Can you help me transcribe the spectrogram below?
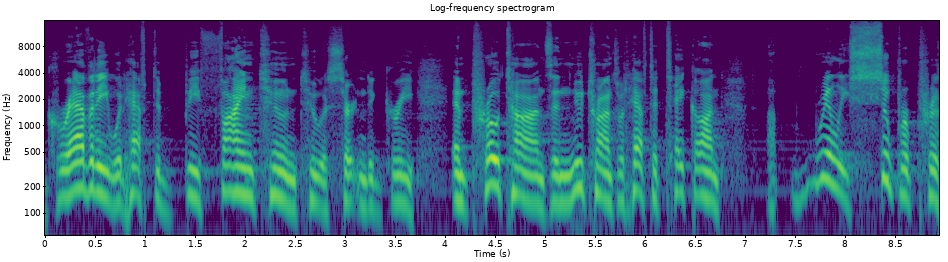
gravity would have to be fine tuned to a certain degree, and protons and neutrons would have to take on really super pre-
